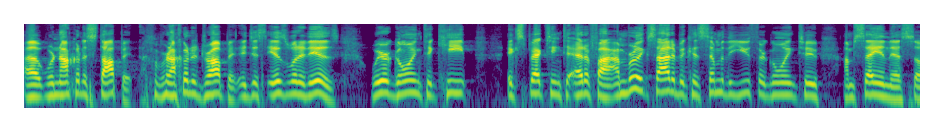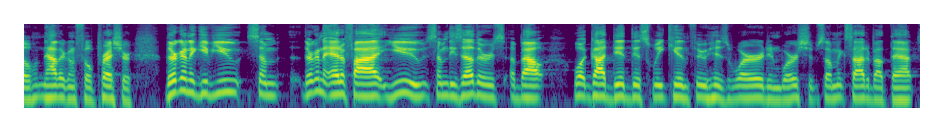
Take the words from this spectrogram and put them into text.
uh, we're not going to stop it. We're not going to drop it. It just is what it is. We're going to keep expecting to edify. I'm really excited because some of the youth are going to, I'm saying this, so now they're going to feel pressure. They're going to give you some, they're going to edify you, some of these others, about what God did this weekend through His Word and worship. So I'm excited about that.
